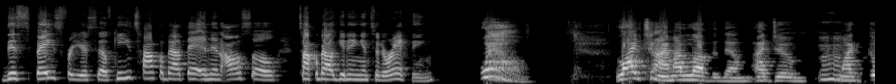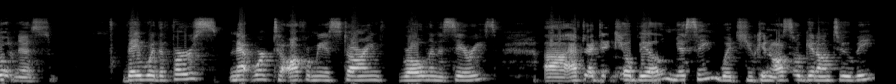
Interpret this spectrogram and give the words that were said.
this space for yourself. Can you talk about that and then also talk about getting into directing? Well, Lifetime, I love them. I do. Mhm. My goodness. They were the first network to offer me a starring role in a series. Uh, after I did Kill Bill, Missing, which you can also get on Tubi.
